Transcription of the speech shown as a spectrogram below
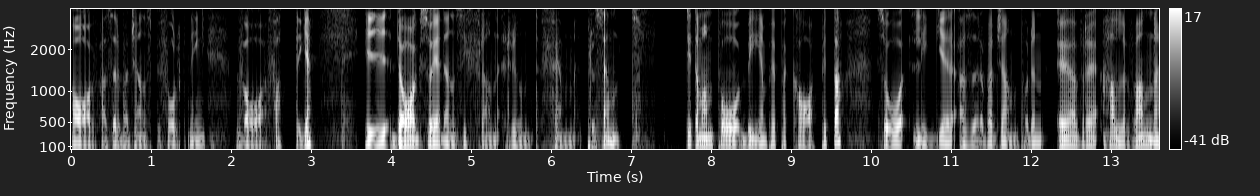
av Azerbajdzjans befolkning var fattiga. Idag så är den siffran runt 5 procent. Tittar man på BNP per capita så ligger Azerbajdzjan på den övre halvan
